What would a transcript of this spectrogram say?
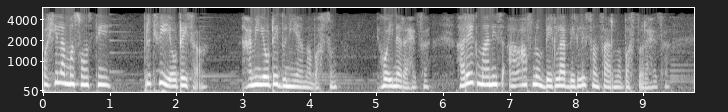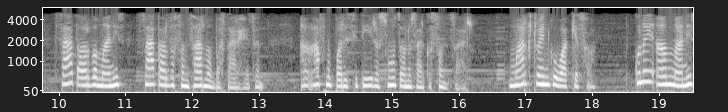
पहिला म सोच्थेँ पृथ्वी एउटै छ। हामी एउटै दुनियाँमा बस्छौँ। होइन रहेछ। हरेक मानिस आफ्नो बेग्ला बेग्लै संसारमा बस्दो रहेछ। सात अर्ब मानिस सात अर्ब संसारमा बस्दा रहेछन्। आफ्नो परिस्थिति र सोच अनुसारको संसार। मार्क ट्वेनको वाक्य छ कुनै आम मानिस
